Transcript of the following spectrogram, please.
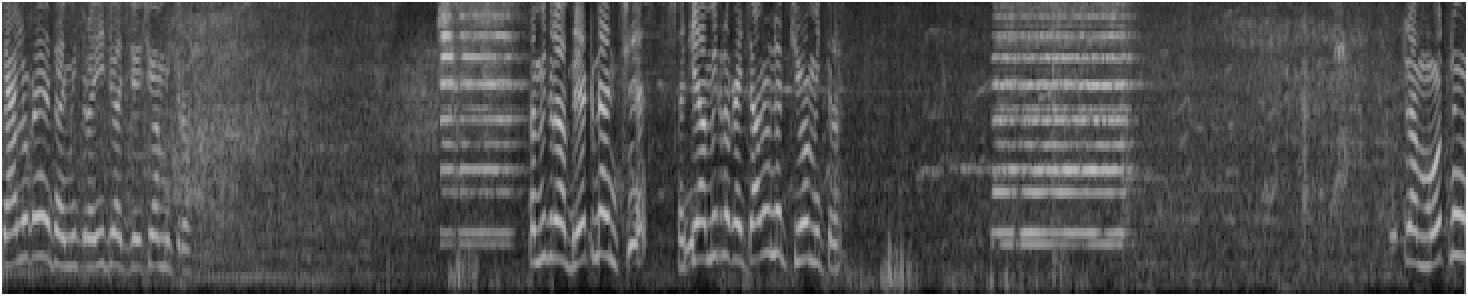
ચાલુ કયા થાય મિત્રો? એ જ વાત જોઈશું આ મિત્રો. તો આ બ્રેક ડાન્સ છે. હજી આ મિત્રો કઈ ચાલુ નથી થયો મિત્રો. મિત્રો મોટું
